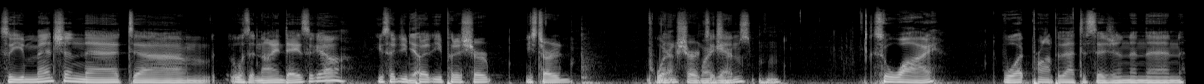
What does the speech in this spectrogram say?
So you mentioned that um, was it nine days ago? You said you Yep. put you put a shirt. You started wearing Yeah, shirts wearing again. shirts. Mhm. So why? What prompted that decision? And then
